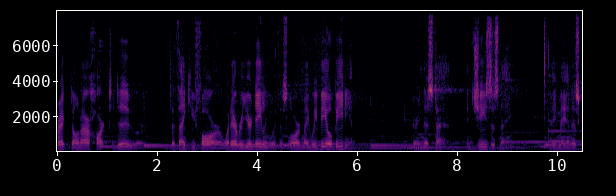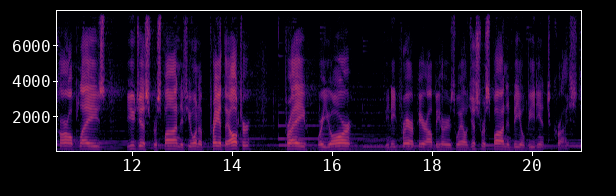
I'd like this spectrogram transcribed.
pricked on our heart to do or to thank you for, or whatever you're dealing with us, Lord. May we be obedient during this time. In Jesus' name, amen. As Carl plays, you just respond. If you want to pray at the altar, pray where you are. If you need prayer up here, I'll be here as well. Just respond and be obedient to Christ.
